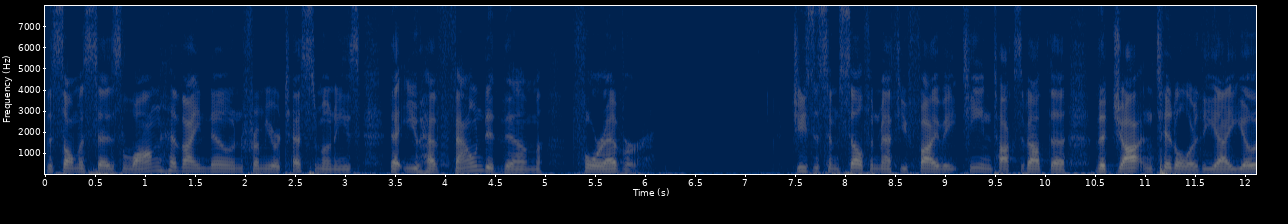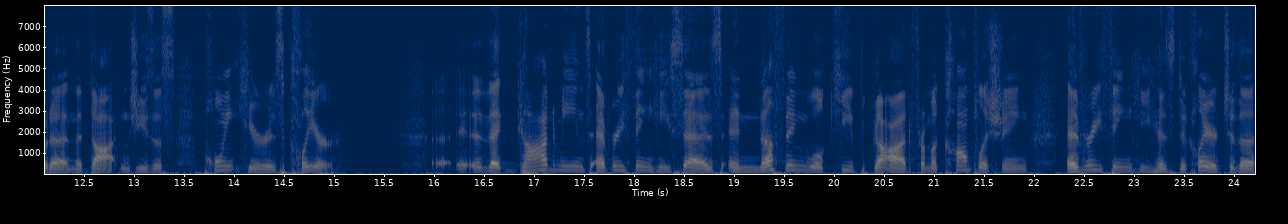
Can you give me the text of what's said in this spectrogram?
The psalmist says, Long have I known from your testimonies that you have founded them forever. Jesus himself in Matthew 5:18 talks about the the jot and tittle or the iota and the dot and Jesus point here is clear that God means everything he says and nothing will keep God from accomplishing everything he has declared to the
